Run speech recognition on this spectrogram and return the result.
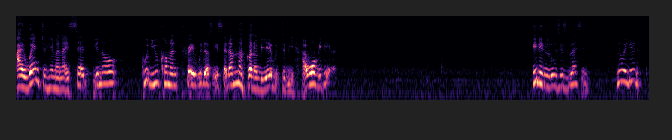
I went to him and I said, you know, could you come and pray with us? He said, I'm not going to be able to be, I won't be there. He didn't lose his blessing. No, he didn't.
